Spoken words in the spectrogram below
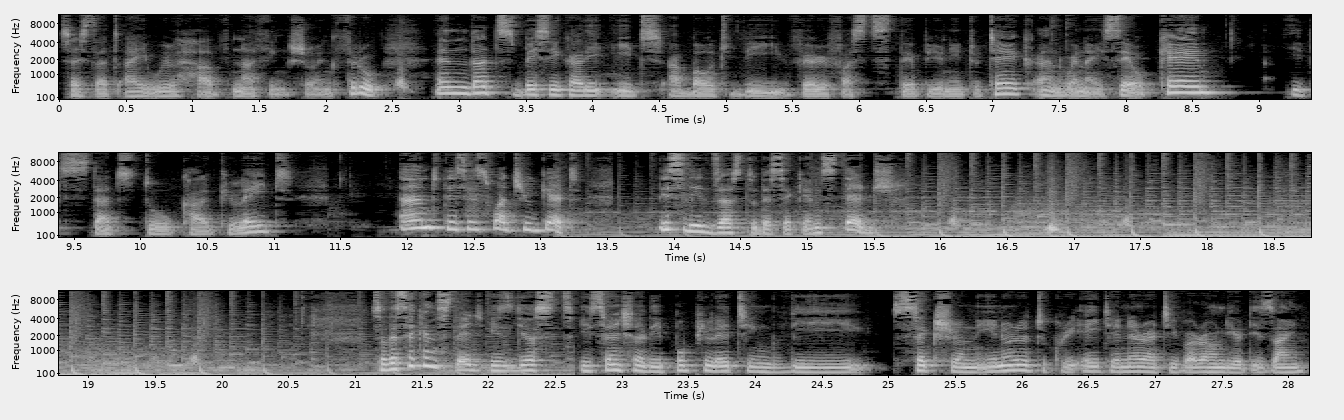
such that I will have nothing showing through. And that's basically it about the very first step you need to take. And when I say okay, it starts to calculate. And this is what you get. This leads us to the second stage. So the second stage is just essentially populating the section in order to create a narrative around your design.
